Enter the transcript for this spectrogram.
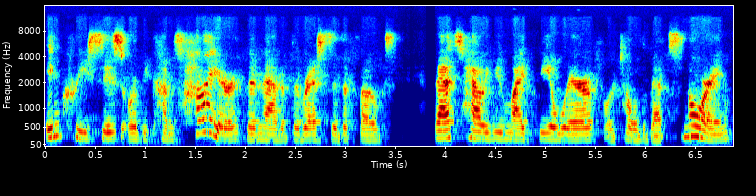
increases or becomes higher than that of the rest of the folks, that's how you might be aware of or told about snoring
